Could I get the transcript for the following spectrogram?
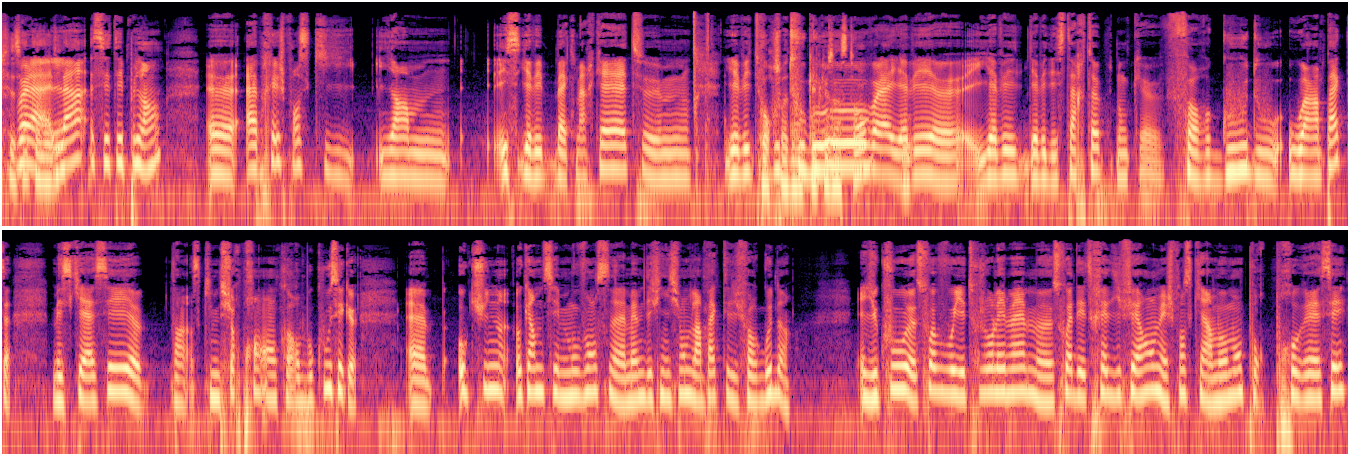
c'est voilà, là, c'était plein. Euh, après, je pense qu'il y a un, il y avait Back Market, euh, il y avait tout Go, voilà, il y avait euh, il y avait il y avait des startups donc euh, for good ou, ou à impact, mais ce qui est assez enfin ce qui me surprend encore beaucoup, c'est que aucune aucun de ces mouvances n'a la même définition de l'impact et du for good. Et du coup, soit vous voyez toujours les mêmes, soit des traits différents, mais je pense qu'il y a un moment pour progresser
